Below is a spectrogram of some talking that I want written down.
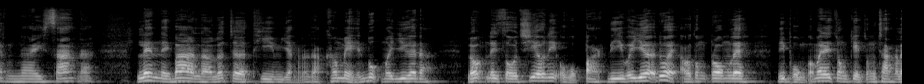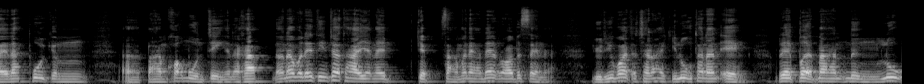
ยังไงซะนะ เล่นในบ้านเราแล้วเจอทีมอย่างระดับเขมรบุกมาเยือนอะแล้วในโซเชียลนี่โอ้โหปากดีไว้เยอะด้วยเอาตรงๆเลย นี่ผมก็ไม่ได้จงเกลียดจงชังอะไรนะ พูดกันตามข้อมูลจริงนะครับ ดังนั้นวันนี้ทีมชาติไทยยังไงเก็บ3คะแนนได้ร้อยเปอร์เซ็นต์อะอยู่ที่ว่าจะชนะกี่ลูกเท่านั้นเอง เรเปิดมา 1 ลูก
